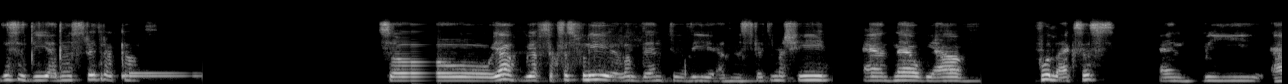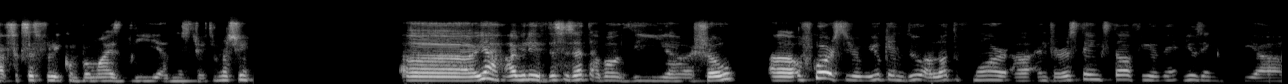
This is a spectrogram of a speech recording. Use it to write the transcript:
this is the administrator account. So yeah, we have successfully logged into the administrator machine and now we have full access and we have successfully compromised the administrator machine. Uh, yeah, I believe this is it about the uh, show. Uh, of course, you, you can do a lot of more uh, interesting stuff using the uh,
